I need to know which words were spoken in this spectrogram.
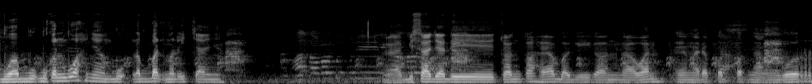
Buah bu, bukan buahnya bu lebat mericanya. Ya, bisa jadi contoh ya bagi kawan-kawan yang ada pot-pot nganggur.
